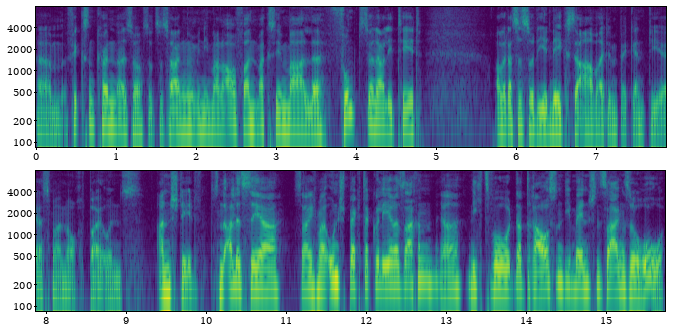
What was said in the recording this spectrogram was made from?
ähm, fixen können. Also sozusagen minimaler Aufwand, maximale Funktionalität. Aber das ist so die nächste Arbeit im Backend, die erstmal noch bei uns ansteht. Das sind alles sehr, sage ich mal, unspektakuläre Sachen. Ja, nichts, wo da draußen die Menschen sagen so, oh,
